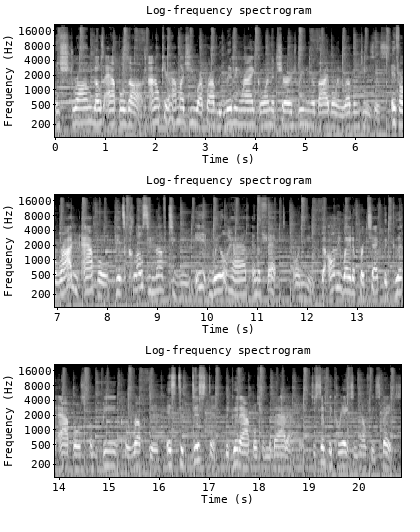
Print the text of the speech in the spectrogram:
and strong those apples are. I don't care how much you are probably living right, going to church, reading your Bible, and loving Jesus. If a rotten apple gets close enough to you, it will have an effect on you. The only way to protect the good apples from being corrupted is to distance the good apples from the bad apples, to simply create some healthy space.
